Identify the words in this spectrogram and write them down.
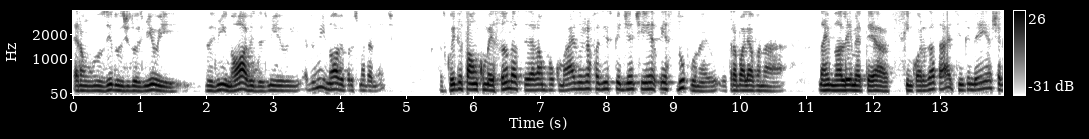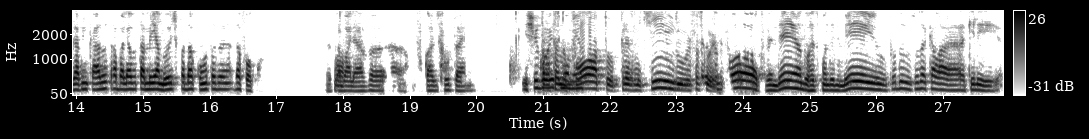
eram os idos de 2000 e 2009, 2000 e, 2009 aproximadamente. As corridas estavam começando a acelerar um pouco mais, eu já fazia expediente esse duplo, né? Eu, eu trabalhava na, na, na Leme até às 5 horas da tarde, 5 e meia, chegava em casa, trabalhava até meia-noite para dar conta da, da Foco. Eu Nossa. trabalhava quase full time. E chegou Tratando esse momento, foto, transmitindo, essas coisas. foto, vendendo, respondendo e-mail, todo, todo aquela, aquele,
